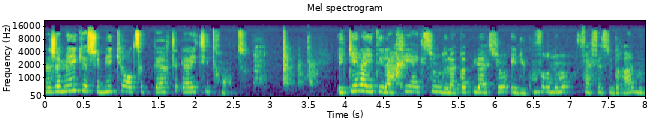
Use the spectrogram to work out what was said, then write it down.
La Jamaïque a subi 45 pertes et Haïti 30. Et quelle a été la réaction de la population et du gouvernement face à ce drame?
